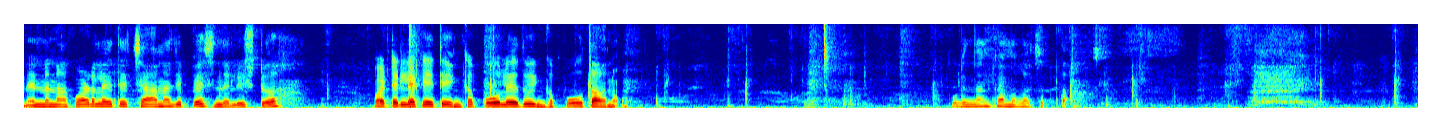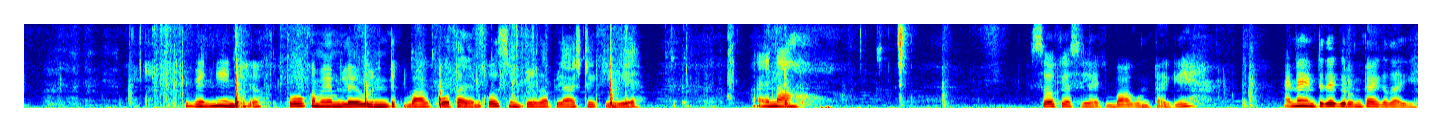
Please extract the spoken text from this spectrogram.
నిన్న నా కోడలు అయితే చాలా చెప్పేసింది లిస్ట్. వాటిల్లోకైతే ఇంకా పోలేదు ఇంకా పోతాను. పోయిందాక మళ్ళీ చెప్తా. ఇవన్నీ ఇంటికి తూకం ఏం లేవు ఇంటికి బాగా పోతాయి అనుకో సింపుల్గా ప్లాస్టిక్ ఇవే. అయినా షోకేస్ లేక బాగుంటాయి. అయినా ఇంటి దగ్గర ఉంటాయి కదా అవి.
